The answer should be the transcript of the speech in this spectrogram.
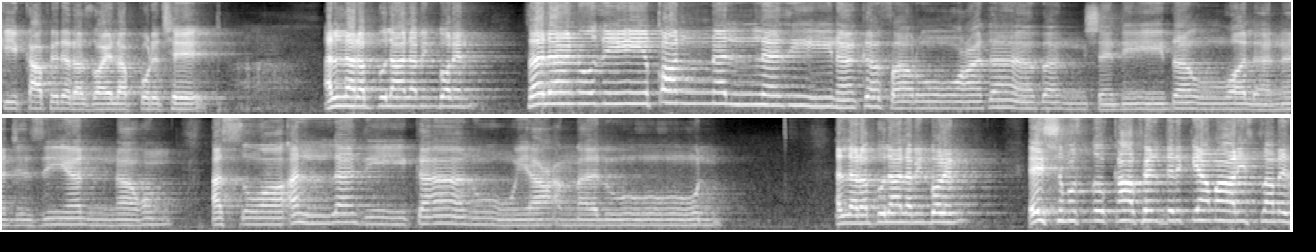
কি কাফেরেরা জয়লাভ করেছে? আল্লাহ রাব্বুল আলামিন বলেন فلنذيقن الذين كفروا عذابا شديدا ولنجزينهم أسوأ الذي كانوا يعملون আল্লাহ রাব্বুল আলামিন বলেন এই সমস্ত কাফেরদেরকে আমার ইসলামের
